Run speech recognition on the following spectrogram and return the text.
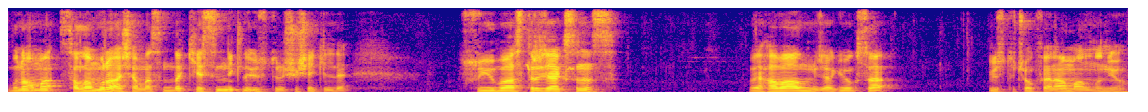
Bunu ama salamura aşamasında kesinlikle üstünü şu şekilde suyu bastıracaksınız ve hava almayacak yoksa üstü çok fena mallanıyor.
